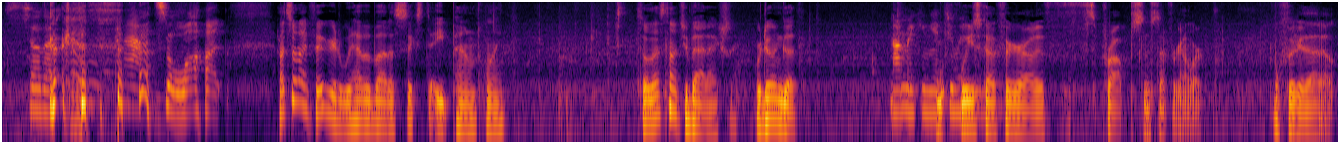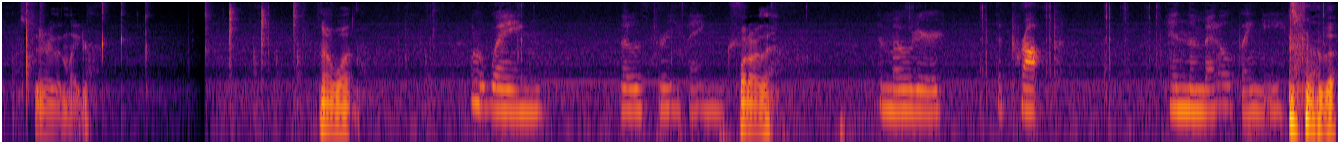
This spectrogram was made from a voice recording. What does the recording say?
So that's. That's a lot. That's what I figured. We'd have about a six to eight pound plane. So that's not too bad, actually. We're doing good. Not making it too much. We just got to figure out if the props and stuff are going to work. We'll figure that out sooner than later. Now what? We're weighing those three things. What are they? The motor, the prop, and the metal thingy. the,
